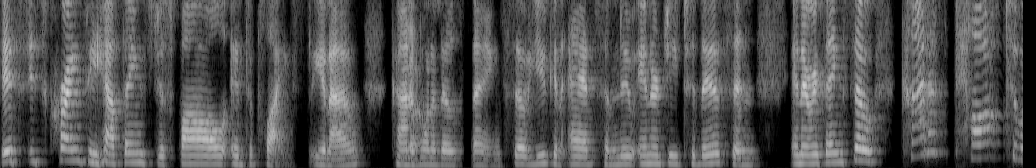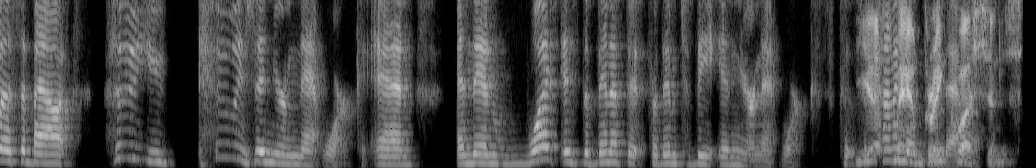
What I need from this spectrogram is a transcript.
it's it's crazy how things just fall into place, you know, kind yes. of one of those things. So you can add some new energy to this and and everything. So kind of talk to us about who you who is in your network and and then what is the benefit for them to be in your networks? So yes, ma'am. Great questions.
